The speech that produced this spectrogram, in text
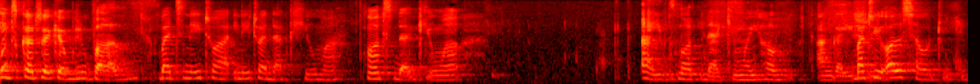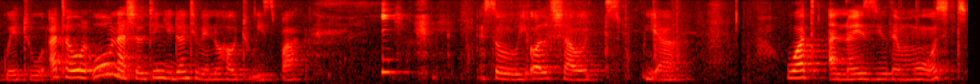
Utukatweke bloopers. but inaitwa inaitwa dark humor. Not dark humor. Ah, it's not. Have anger issues. But we all shout huku kwetu. Hata wewe una shouting, you don't even know how to whisper. so we all shout. Yeah. What annoys you the most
